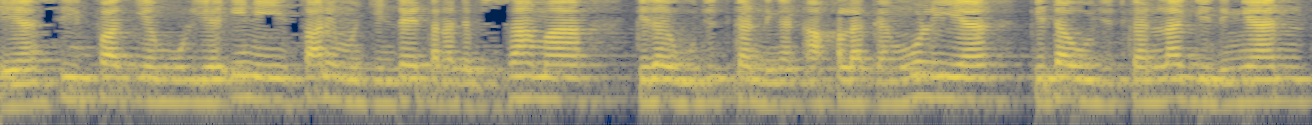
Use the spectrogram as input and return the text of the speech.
ya sifat yang mulia ini saling mencintai terhadap sesama. Kita wujudkan dengan akhlak yang mulia. Kita wujudkan lagi dengan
